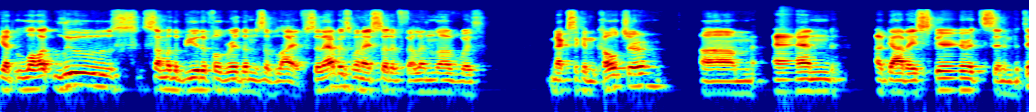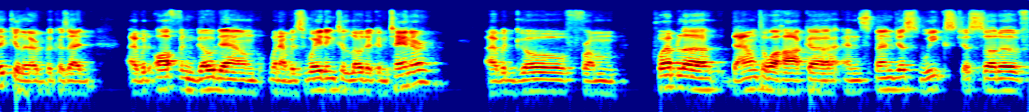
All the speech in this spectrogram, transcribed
get lose some of the beautiful rhythms of life. So that was when i sort of fell in love with mexican culture um, and agave spirits and in particular because i i would often go down when i was waiting to load a container i would go from Puebla down to Oaxaca and spend just weeks just sort of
